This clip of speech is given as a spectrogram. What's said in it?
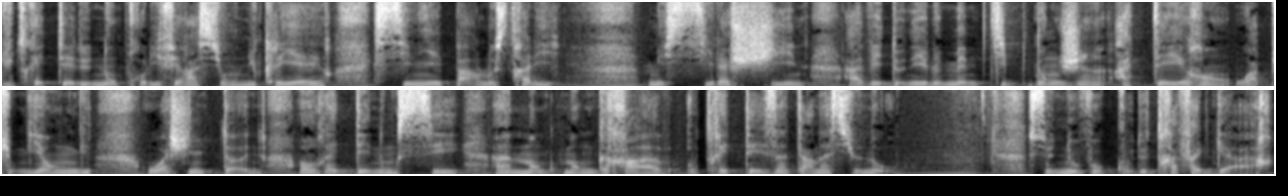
du traité de non-prolifération nucléaire signé par l'Australie. Mais si la Chine avait donné le même type d'engin à Téhéran ou à Pyongyang, Washington aurait dénoncé un manquement grave aux traités internationaux. Ce nouveau coup de Trafalgar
